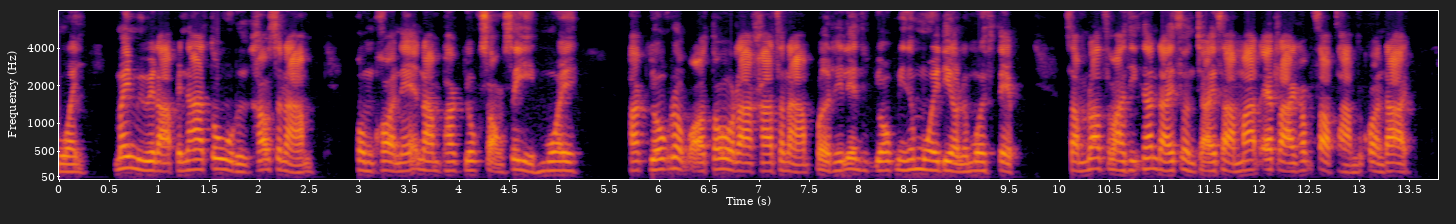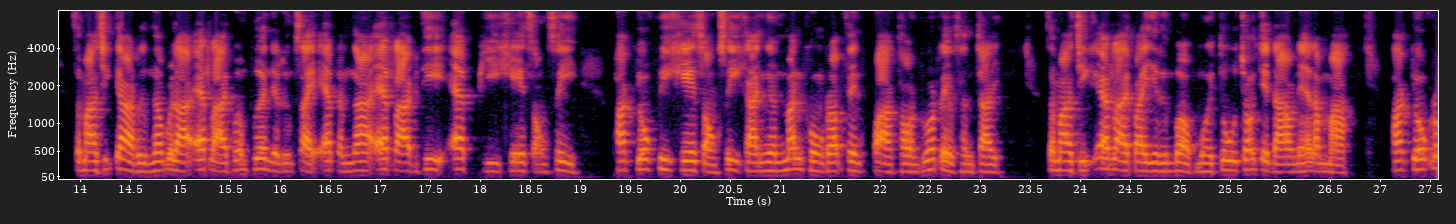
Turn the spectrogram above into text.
มวย ไม่มีเวลาเป็นหน้าตู้หรือเข้าสนาม ผมขอแนะนำพักยก 2-4 มวย พักยกระบบออโต้ราคาสนามเปิดให้เล่นทุกยกมีทั้งมวยเดี่ยวและมวยสเต็ปสำหรับสมาชิกท่านใดสนใจสามารถแอดไลน์ครับสอบถามทุกคนได้ สมาชิกอย่าลืมนะเวลาแอดไลน์เพิ่มเพื่อนอย่าลืมใส่แอดนำหน้าแอดไลน์ไปที่แอด @pk24 พักยก pk24 การเงินมั่นคงรับเซ็นฝากถอนรวดเร็วทันใจ สมาชิกแอดไลน์ไปอย่าลืมบอกมวยตู้ช่องเจดดาวแนะนำมา พักยกโร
